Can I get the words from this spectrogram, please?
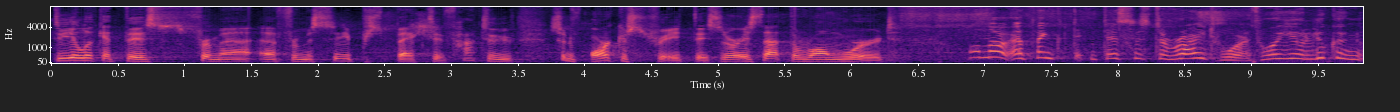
do you look at this from a, uh, from a city perspective? How to sort of orchestrate this, or is that the wrong word? Well, no, I think th this is the right word. Where you're looking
